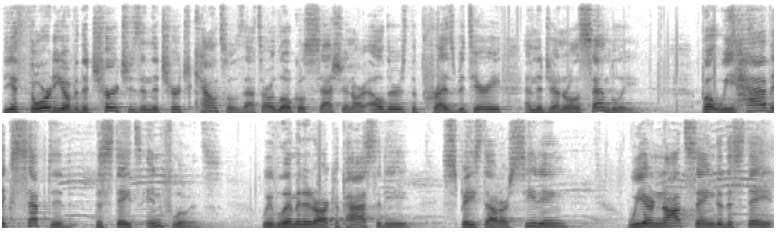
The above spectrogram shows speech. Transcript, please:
the authority over the church is in the church councils. That's our local session, our elders, the presbytery, and the general assembly. But we have accepted the state's influence. We've limited our capacity, spaced out our seating. We are not saying to the state,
